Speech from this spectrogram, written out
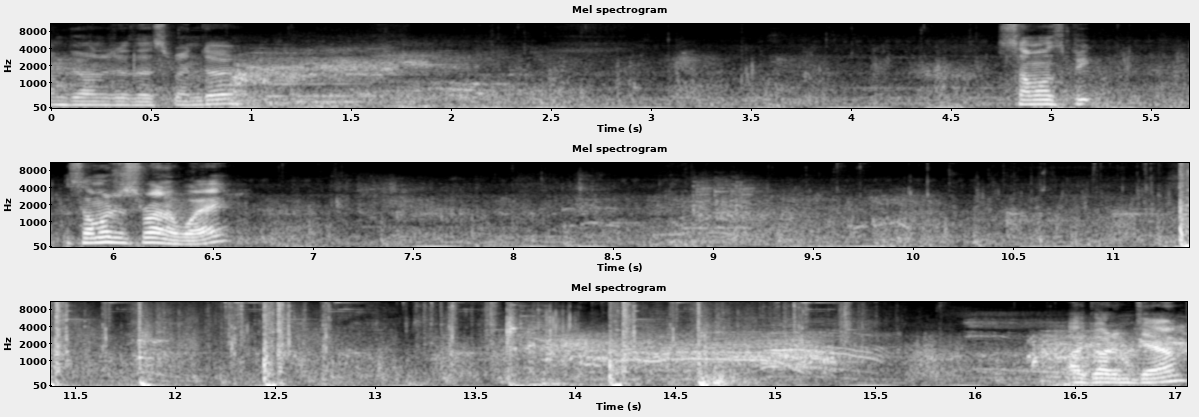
I'm going to this window. Someone's be- Someone just ran away? I got him down.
